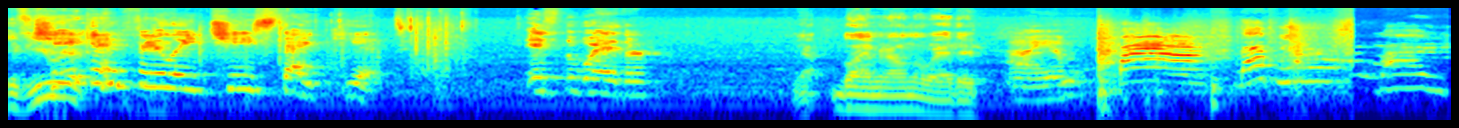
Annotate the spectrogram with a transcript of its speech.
if you re- Chicken Philly cheesesteak kit. It's the weather. yeah, blame it on the weather. I am. Bye. Love you. Bye.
